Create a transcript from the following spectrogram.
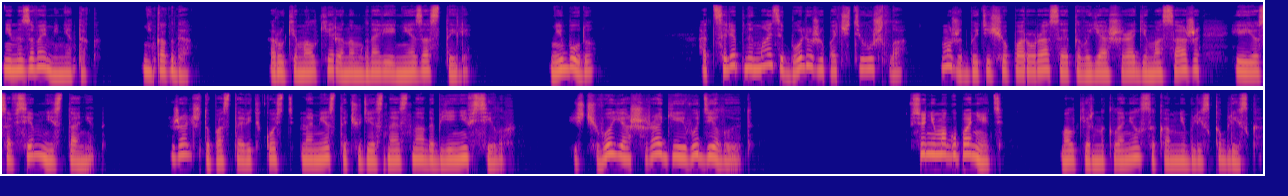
Не называй меня так. Никогда. Руки Малкира на мгновение застыли. Не буду. От целебной мази боль уже почти ушла. Может быть, еще пару раз этого я шраги массажа, и ее совсем не станет. Жаль, что поставить кость на место чудесное снадобье не в силах. Из чего я шраги его делают? Все не могу понять. Малкир наклонился ко мне близко-близко.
